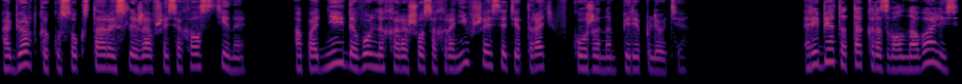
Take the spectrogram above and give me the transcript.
Обертка — кусок старой слежавшейся холстины, а под ней довольно хорошо сохранившаяся тетрадь в кожаном переплете. Ребята так разволновались,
